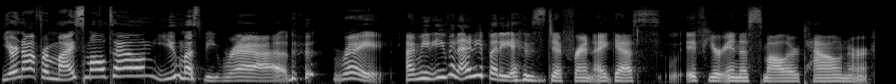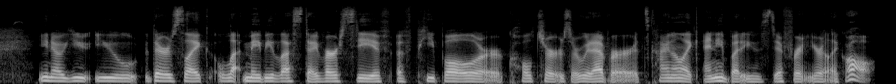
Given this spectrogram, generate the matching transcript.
You're not from my small town? You must be rad. Right. I mean, even anybody who's different, I guess, if you're in a smaller town or, you know, you, you, there's like le- maybe less diversity of, of people or cultures or whatever. It's kind of like anybody who's different. You're like, oh,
